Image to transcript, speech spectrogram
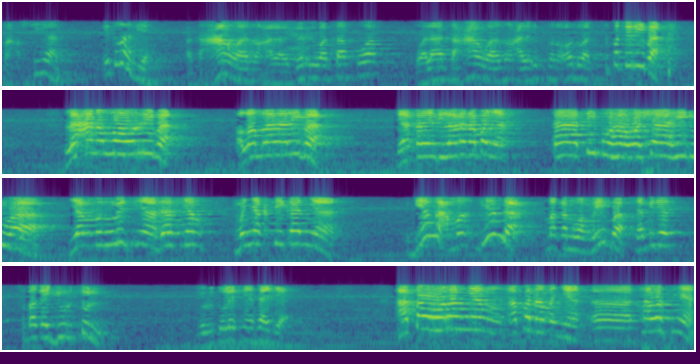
maksiat. Itulah dia. Ta'awanu 'alal birri wat taqwa wa la ta'awanu 'alal itsmi wal 'udwan. Seperti riba. La'anallahu riba. Allah melaknat riba. Di antara yang dilarang apanya? Katibuha wa syahiduha. Yang menulisnya dan yang menyaksikannya dia nggak dia nggak makan uang riba, tapi dia sebagai jurtul, juru tulisnya saja. Atau orang yang apa namanya uh, salesnya,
